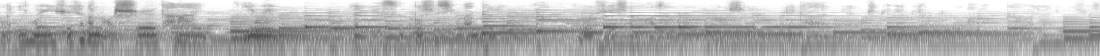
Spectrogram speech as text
啊，因为学校的老师他因为，呃，也是不是喜欢这种。学生好像老师对他批评的比较多吧，他好像觉得学生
